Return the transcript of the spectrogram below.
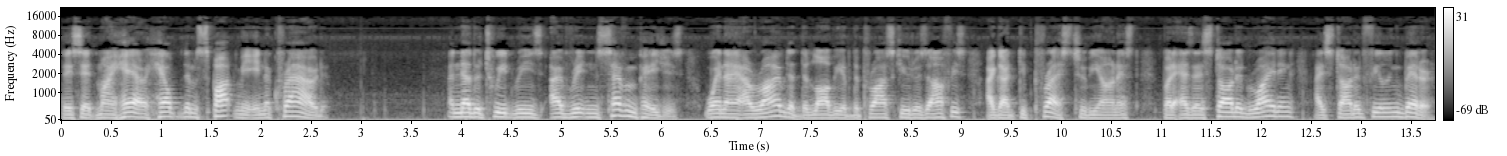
They said my hair helped them spot me in a crowd. Another tweet reads, I've written seven pages. When I arrived at the lobby of the prosecutor's office, I got depressed, to be honest, but as I started writing, I started feeling better.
